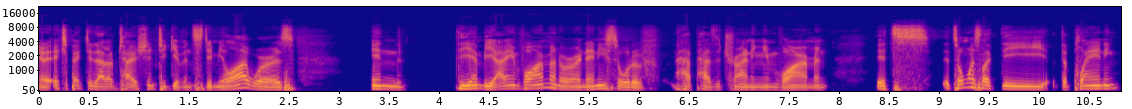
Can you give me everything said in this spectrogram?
you know, expected adaptation to given stimuli, whereas in the NBA environment or in any sort of haphazard training environment, it's it's almost like the the planning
